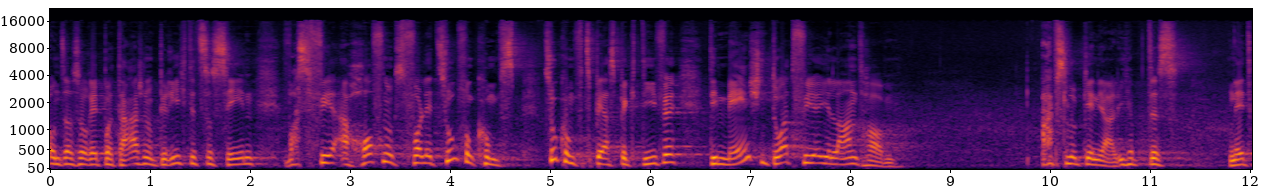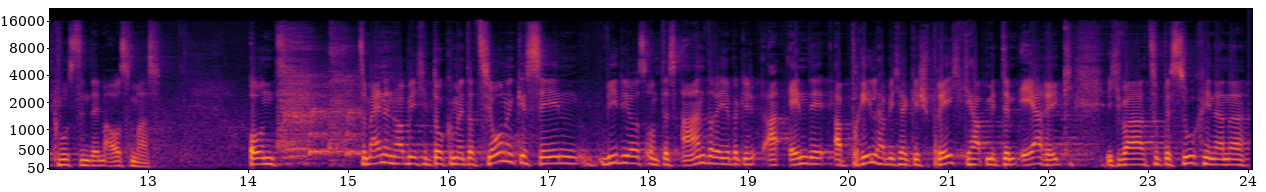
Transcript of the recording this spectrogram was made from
und so Reportagen und Berichte zu sehen, was für eine hoffnungsvolle Zukunfts, Zukunftsperspektive die Menschen dort für ihr Land haben. Absolut genial. Ich habe das nicht gewusst in dem Ausmaß. Und zum einen habe ich Dokumentationen gesehen, Videos und das andere, Ende April habe ich ein Gespräch gehabt mit dem Erik. Ich war zu Besuch in einer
